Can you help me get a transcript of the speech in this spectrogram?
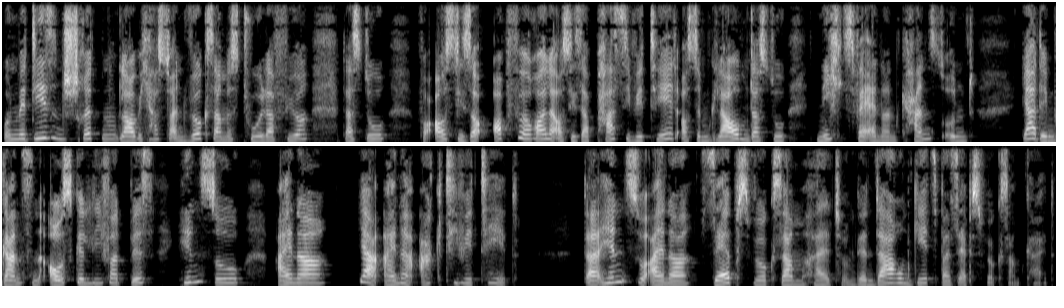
Und mit diesen Schritten, glaube ich, hast du ein wirksames Tool dafür, dass du aus dieser Opferrolle, aus dieser Passivität, aus dem Glauben, dass du nichts verändern kannst und ja, dem Ganzen ausgeliefert bist, hin zu einer, ja, einer Aktivität dahin zu einer selbstwirksamen Haltung. Denn darum geht's bei Selbstwirksamkeit.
